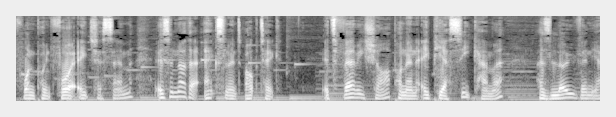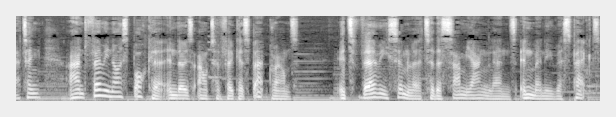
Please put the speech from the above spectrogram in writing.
f1.4 HSM is another excellent optic. It's very sharp on an APS-C camera, has low vignetting, and very nice bokeh in those out of focus backgrounds. It's very similar to the Samyang lens in many respects,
